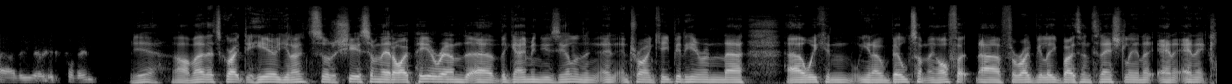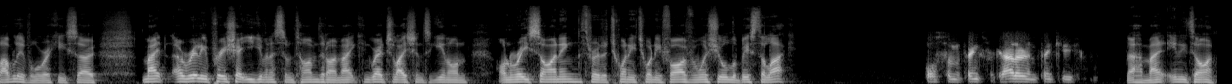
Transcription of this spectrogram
uh, the year ahead for them. Yeah, oh mate, that's great to hear. You know, sort of share some of that IP around uh, the game in New Zealand and, and, and, try and keep it here, and uh, uh, we can you know build something off it uh, for rugby league, both internationally and, and, and at club level, Ricky. So, mate, I really appreciate you giving us some time today, mate. Congratulations again on on re-signing through to 2025, and wish you all the best of luck. Awesome, thanks, Ricardo, and thank you uh, mate, anytime,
